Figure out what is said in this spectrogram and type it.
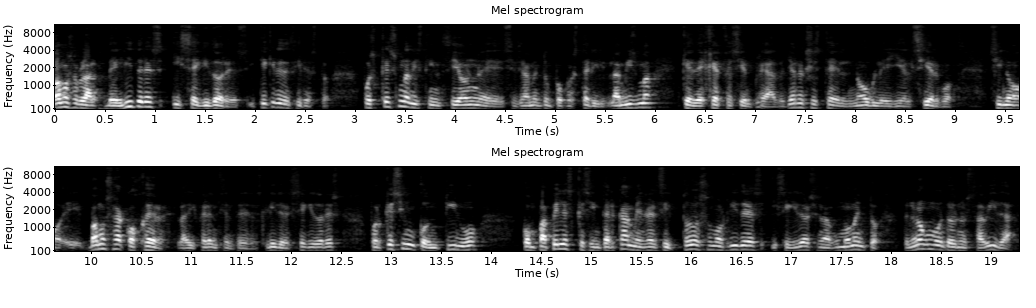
Vamos a hablar de líderes y seguidores. ¿Y qué quiere decir esto? Pues que es una distinción eh, sinceramente un poco estéril, la misma que de jefes y empleados. Ya no existe el noble y el siervo, sino eh, vamos a coger la diferencia entre líderes y seguidores porque es un continuo con papeles que se intercambian, es decir, todos somos líderes y seguidores en algún momento, pero no en algún momento de nuestra vida,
